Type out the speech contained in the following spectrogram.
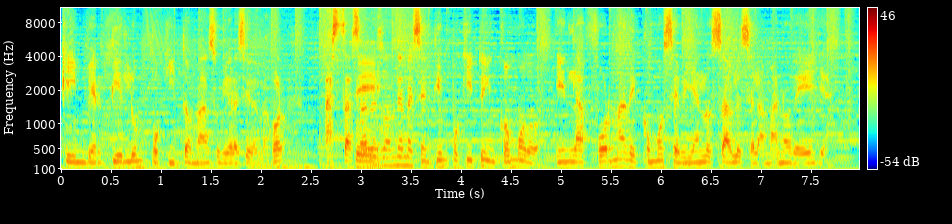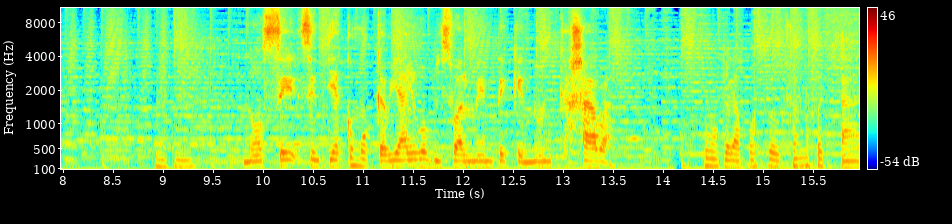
que invertirle un poquito más hubiera sido mejor? Hasta Sí. sabes dónde me sentí un poquito incómodo, en la forma de cómo se veían los sables en la mano de ella. No sé, sentía como que había algo visualmente que no encajaba. Como que la postproducción no fue tan.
